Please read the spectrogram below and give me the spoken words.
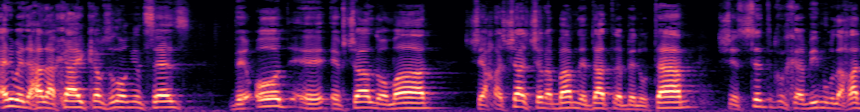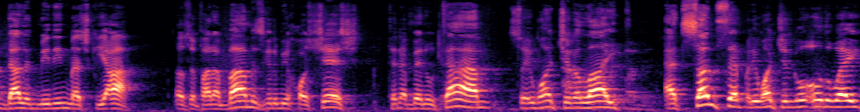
Anyway, the halakha comes along and says, ועוד אה, אפשר לומר שחשש של רמב"ם לדת רבנותם, שסדר חייבים הוא לאחר ד' מילין מהשקיעה. So if Rambam is going to be חושש to רבנותם, so he wants you to light at sunset, but he wants you to go all the way.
